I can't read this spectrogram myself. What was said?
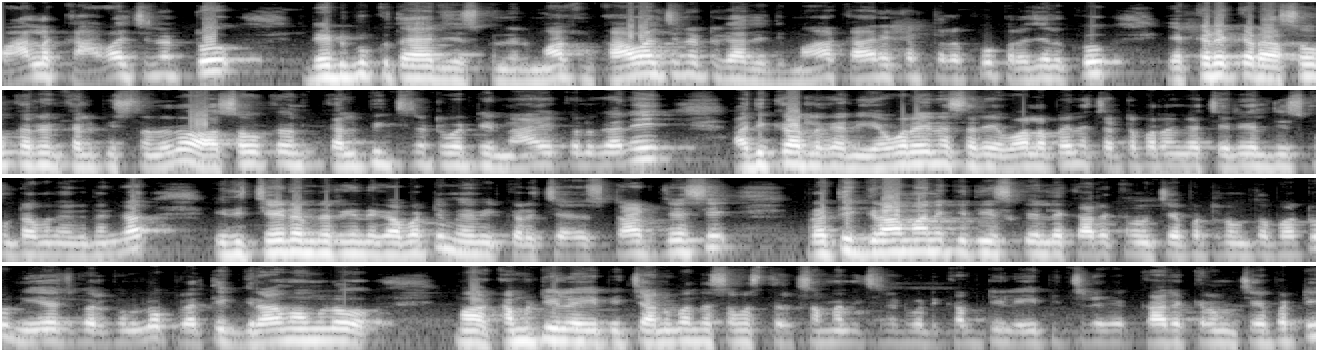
వాళ్ళకి కావాల్సినట్టు రెడ్ బుక్ తయారు చేసుకున్నారు. మాకు కావాల్సినట్టు కాదు ఇది. మా కార్యకర్తలకు ప్రజలకు ఎక్కడెక్కడ అసౌకర్యం కల్పిస్తున్నదో అసౌకర్యం కల్పించినటువంటి నాయకులు కానీ అధికారులు కానీ ఎవరైనా సరే వాళ్ళపైన చట్టపరంగా చర్యలు తీసుకుంటామనే విధంగా ఇది చేయడం జరిగింది కాబట్టి మేము ఇక్కడ చే- స్టార్ట్ చేసి ప్రతి గ్రామానికి తీసుకెళ్ళే కార్యక్రమం చేపట్టడంతో పాటు నియోజకవర్గంలో ప్రతి గ్రామంలో మా కమిటీలు వేయించి అనుబంధ సంస్థలకు సంబంధించినటువంటి కమిటీలు వేయించడం కార్యక్రమం చేపట్టి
